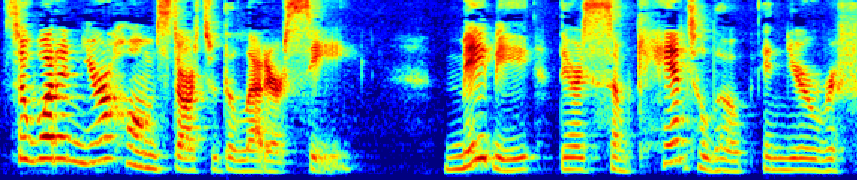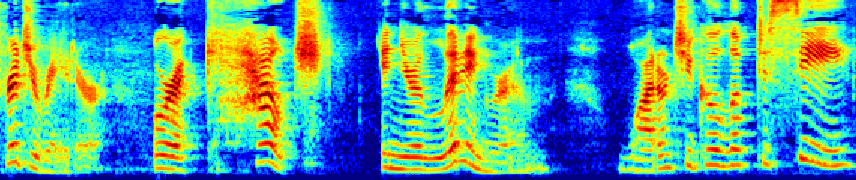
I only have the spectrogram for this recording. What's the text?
So what in your home starts with the letter C? Maybe there's some cantaloupe in your refrigerator or a couch in your living room. Why don't you go look to see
